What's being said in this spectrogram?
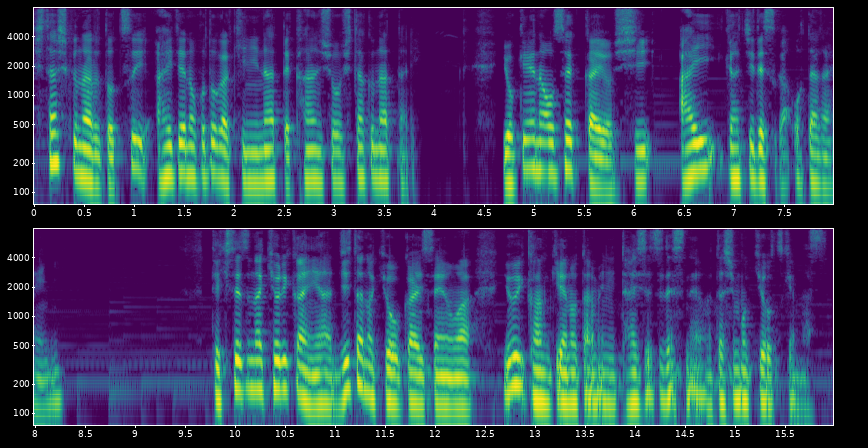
親しくなるとつい相手のことが気になって干渉したくなったり、余計なおせっかいをし合いがちですが、お互いに。適切な距離感や自他の境界線は良い関係のために大切ですね。私も気をつけます。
